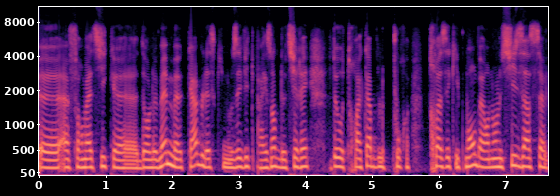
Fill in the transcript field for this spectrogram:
euh, informatique dans le même câble, ce qui nous évite par exemple de tirer deux ou trois câbles pour trois équipements. Ben, on en utilise un seul.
